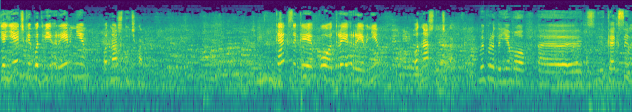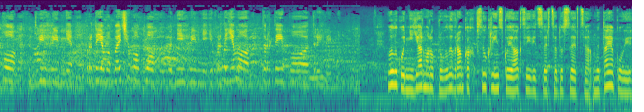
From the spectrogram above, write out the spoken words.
Яєчки по 2 гривні одна штучка. Кексики по 3 гривні одна штучка. Ми продаємо е, кекси по 2 гривні, продаємо печиво по 1 гривні і продаємо торти по 3 гривні. Великодній ярмарок провели в рамках всеукраїнської акції від серця до серця, мета якої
